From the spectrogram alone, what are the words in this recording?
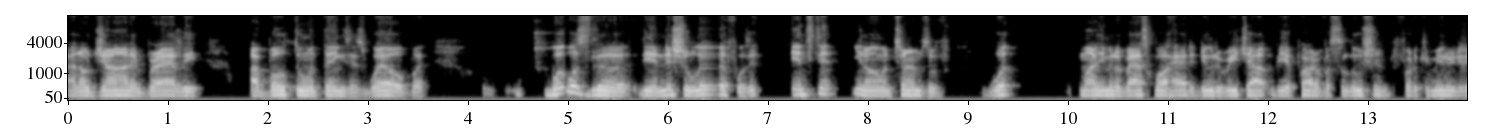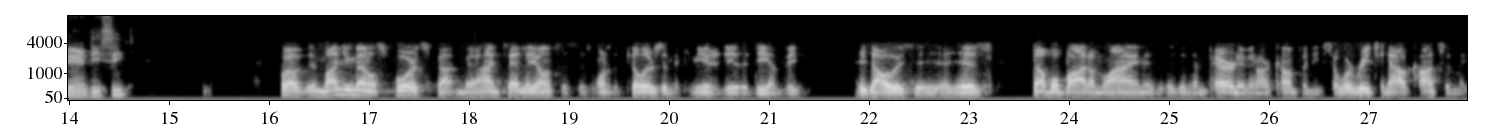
I know John and Bradley are both doing things as well, but what was the the initial lift? Was it instant, you know, in terms of what Monumental Basketball had to do to reach out and be a part of a solution for the community there in DC? Well, Monumental Sports behind Ted Leonsis is one of the pillars in the community of the DMV. He's always his double bottom line is, is an imperative in our company. So we're reaching out constantly,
